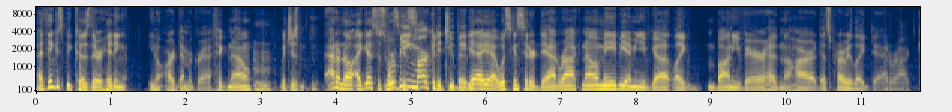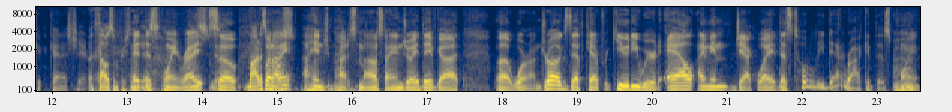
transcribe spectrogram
I think it's because they're hitting, you know, our demographic now, which is I don't know. I guess it's We're being cons- marketed to, baby. Yeah, yeah. What's considered dad rock now? Maybe. I mean, you've got like Bon Iver, Head and the Heart. That's probably like dad rock kind of shit. A thousand percent, at yes. this point, right? So Modest Mouse. I, I enjoy, Modest Mouse. I enjoy it. They've got uh, War on Drugs, Death Cab for Cutie, Weird Al. I mean, Jack White. That's totally dad rock at this point.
